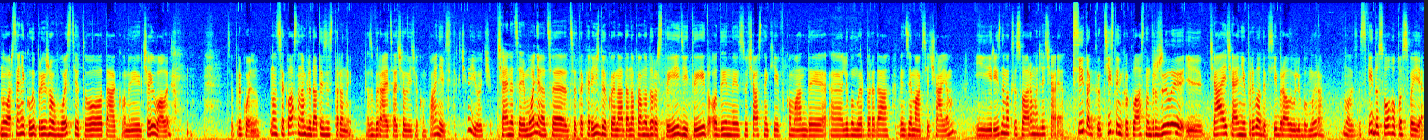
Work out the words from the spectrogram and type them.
Ну, Арсеній, коли приїжджав в гості, то так, вони чаювали. Це прикольно. Ну, це класно наблюдати зі сторони. Збирається чоловіча компанія, і всі так чайочок. Чайна церемонія це, це така річ, до якої треба, напевно, дорости, дійти. Один із учасників команди е, Любомир Борода він займався чаєм і різними аксесуарами для чая. Всі так тісненько, класно дружили, і чай, чайні прилади всі брали у Любомира. Ну, свій до свого по своє.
